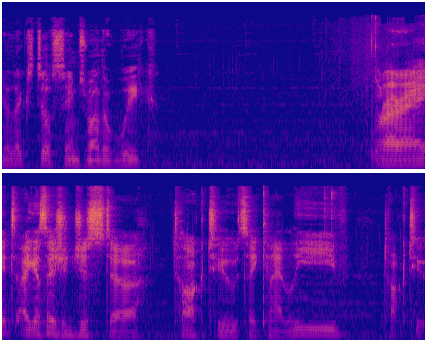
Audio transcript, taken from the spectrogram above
Your leg still seems rather weak. all right. I guess I should just uh, talk to. Say, can I leave? Talk to.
